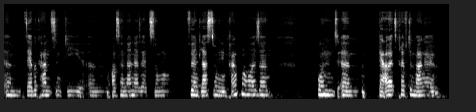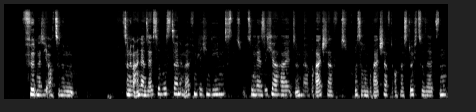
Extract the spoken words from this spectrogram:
ähm, sehr bekannt sind die ähm, Auseinandersetzungen für Entlastung in den Krankenhäusern. Und ähm, der Arbeitskräftemangel führt natürlich auch zu einem, zu einem anderen Selbstbewusstsein im öffentlichen Dienst, zu mehr Sicherheit und einer Bereitschaft, größeren Bereitschaft, auch was durchzusetzen.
